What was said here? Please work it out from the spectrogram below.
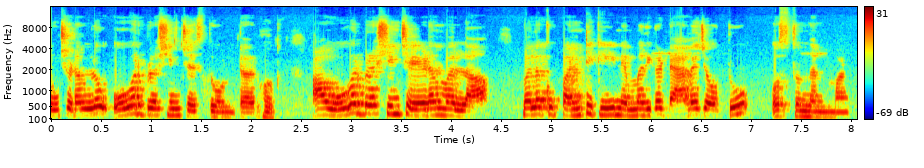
ఉంచడంలో ఓవర్ బ్రషింగ్ చేస్తూ ఉంటారు. ఆ ఓవర్ బ్రషింగ్ చేయడం వల్ల వాళ్ళకు పంటికి నెమ్మదిగా డ్యామేజ్ అవుతూ వస్తుందన్నమాట.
